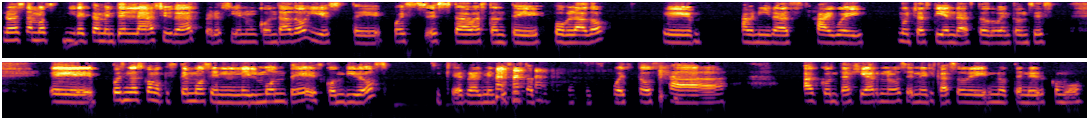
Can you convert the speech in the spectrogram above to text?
No estamos directamente en la ciudad, pero sí en un condado y este, pues está bastante poblado. Eh, avenidas, highway, muchas tiendas, todo. Entonces, eh, pues no es como que estemos en el monte escondidos, así que realmente sí estamos expuestos a, a contagiarnos en el caso de no tener como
